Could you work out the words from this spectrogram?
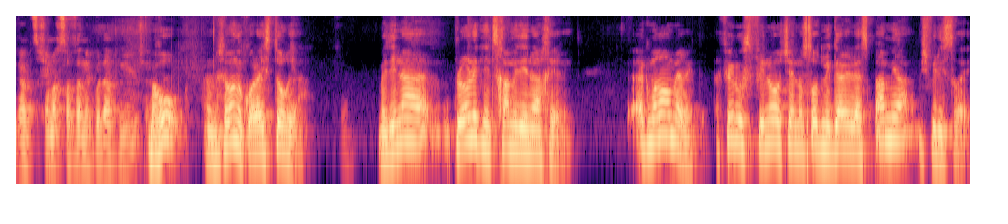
גם צריכים לחשוף את הנקודה הפנימית שלנו. ברור, אז שמענו כל ההיסטוריה. מדינה פלונית ניצחה מדינה אחרת. הגמרא אומרת, אפילו ספינות שנוסעות מגליה לאספמיה, בשביל ישראל.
